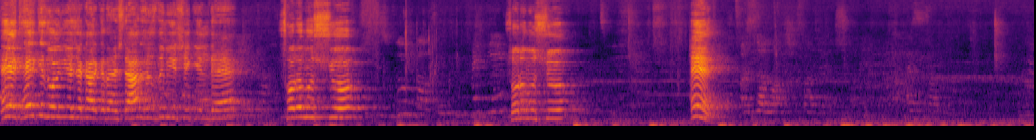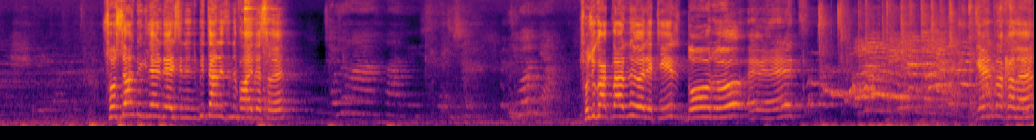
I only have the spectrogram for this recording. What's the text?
Evet herkes oynayacak arkadaşlar. Hızlı bir şekilde. Sorumuz şu. Sorumuz şu. Evet. Sosyal bilgiler dersinin bir tanesinin faydası çocuk haklarını öğretir. Doğru. Evet. Gel bakalım.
